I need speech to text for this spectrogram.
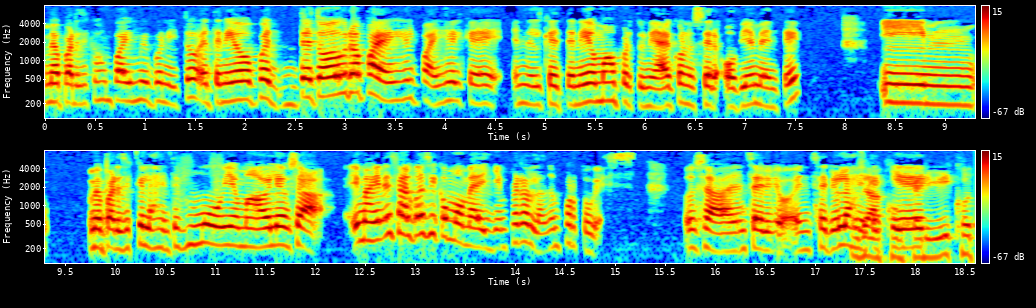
me parece que es un país muy bonito. He tenido, pues, de toda Europa es el país el que, en el que he tenido más oportunidad de conocer, obviamente. Y mm, me parece que la gente es muy amable. O sea, imagínense algo así como Medellín, pero hablando en portugués. O sea, en serio, en serio la o gente sea, con quiere... perico,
